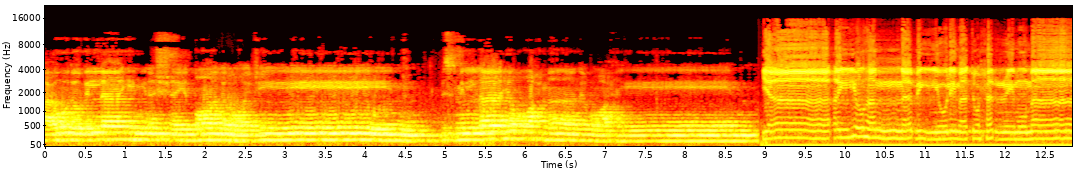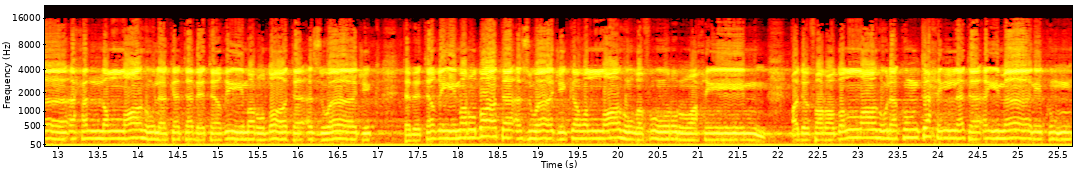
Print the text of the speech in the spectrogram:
أعوذ بالله من الشيطان الرجيم. بسم الله الرحمن الرحيم. يا أيها النبي لم تحرم ما أحل الله لك؟ تبتغي مرضات أزواجك. تبتغي مرضات أزواجك والله غفور رحيم. قد فرض الله لكم تحلة أيمانكم.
